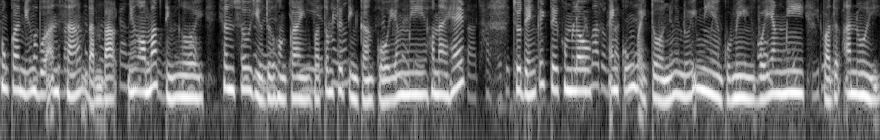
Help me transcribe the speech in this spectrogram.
Thông qua những bữa ăn sáng đạm bạc, những ôm ấp tình người, Hyun Su hiểu được hoàn cảnh và tâm tư tình cảm của Yang Mi hơn ai hết. Cho đến cách đây không lâu, anh cũng bày tỏ những nỗi niềm của mình với Yang Mi và được an ủi.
